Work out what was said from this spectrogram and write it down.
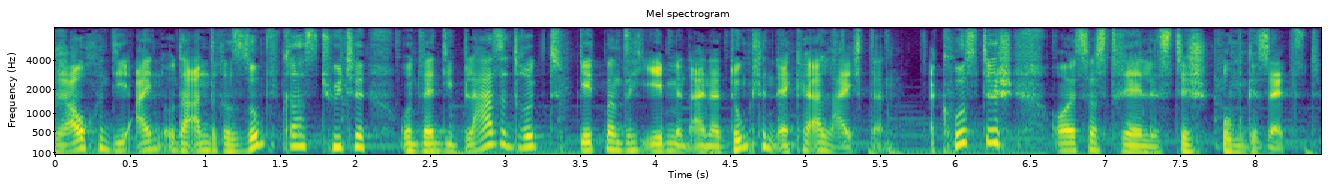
rauchen die ein oder andere Sumpfgrastüte und wenn die Blase drückt, geht man sich eben in einer dunklen Ecke erleichtern. Akustisch äußerst realistisch umgesetzt.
